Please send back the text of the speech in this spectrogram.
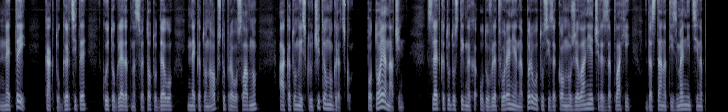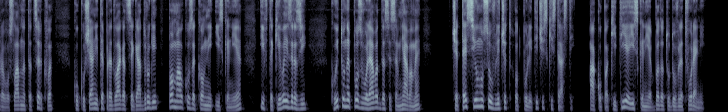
не тъй, както гърците, които гледат на светото дело не като на общо православно, а като на изключително гръцко. По този начин, след като достигнаха удовлетворение на първото си законно желание чрез заплахи да станат изменници на православната църква, кукушаните предлагат сега други, по-малко законни искания и в такива изрази, които не позволяват да се съмняваме, че те силно се увличат от политически страсти. Ако пък и тия искания бъдат удовлетворени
